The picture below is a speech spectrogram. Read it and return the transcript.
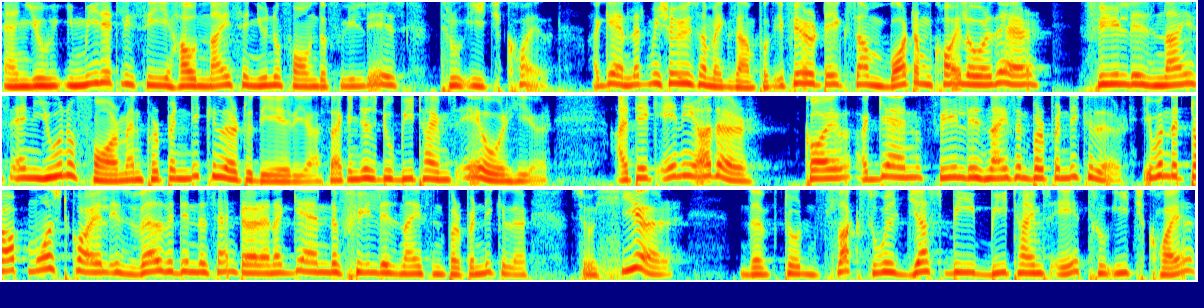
And you immediately see how nice and uniform the field is through each coil. Again, let me show you some examples. If you were to take some bottom coil over there, field is nice and uniform and perpendicular to the area. So I can just do B times A over here. I take any other coil, again, field is nice and perpendicular. Even the topmost coil is well within the center and again, the field is nice and perpendicular. So here, the flux will just be B times A through each coil.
